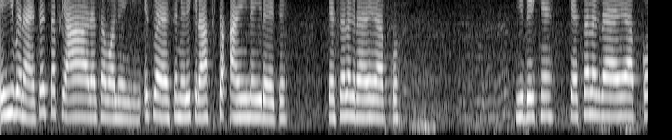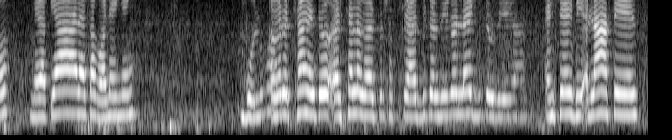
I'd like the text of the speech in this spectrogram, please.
यही बनाया था इतना प्यारा सा वॉल हैंगिंग इस वजह से मेरे क्राफ्ट तो आ ही नहीं रहे थे। कैसा लग रहा है आपको? ये देखें कैसा लग रहा है आपको? मेरा प्यारा सा वॉल हैंगिंग बोलो। अगर अच्छा है तो अच्छा लगा तो सब्सक्राइब भी कर दिएगा लाइक भी कर दिएगा। एंड शेयर भी। अल्लाह हाफिज़।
